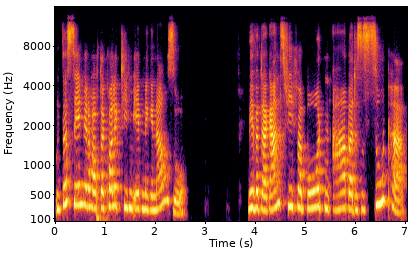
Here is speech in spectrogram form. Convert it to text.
und das sehen wir doch auf der kollektiven Ebene genauso. Mir wird da ganz viel verboten, aber das ist super.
